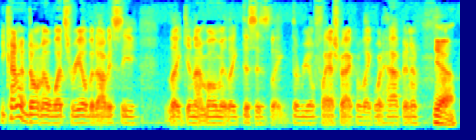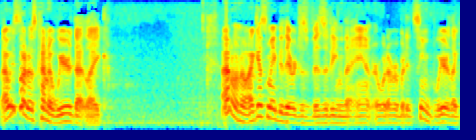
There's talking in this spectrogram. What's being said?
you kind of don't know what's real, but obviously, like in that moment, like this is like the real flashback of like what happened. And, Yeah. I always thought it was kind of weird that like. I don't know. I guess maybe they were just visiting the aunt or whatever, but it seemed weird. Like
